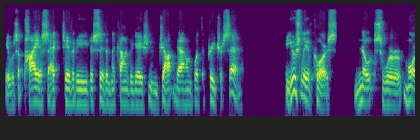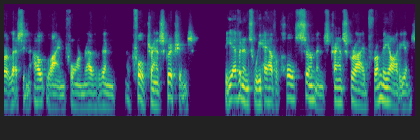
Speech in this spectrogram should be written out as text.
It was a pious activity to sit in the congregation and jot down what the preacher said. Usually, of course, notes were more or less in outline form rather than full transcriptions. The evidence we have of whole sermons transcribed from the audience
